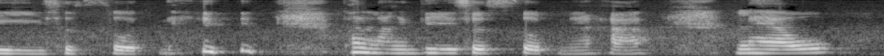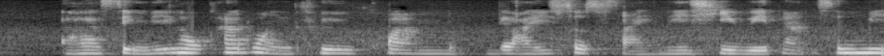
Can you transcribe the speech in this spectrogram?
ดีสุดๆ พลังดีสุดๆนะคะ แล้วสิ่งที่เขาคาดหวังคือความไบรท์สดใสในชีวิตอะซึ่งมี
